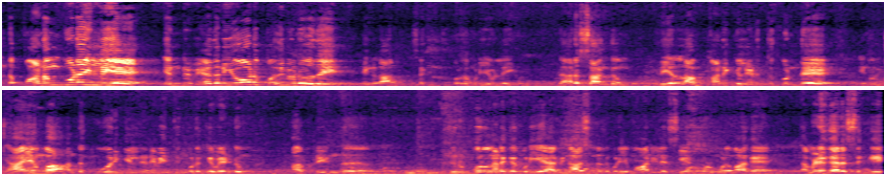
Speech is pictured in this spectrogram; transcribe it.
அந்த பணம் கூட இல்லையே என்று வேதனையோடு பதிவிடுவதை எங்களால் சகித்துக் கொள்ள முடியவில்லை. இந்த அரசாங்கம் இதையெல்லாம் கணக்கில் எடுத்துக்கொண்டு எங்களுக்கு நியாயமாக அந்த கோரிக்கையில் நிறைவேற்றி கொடுக்க வேண்டும் அப்படின்னு இந்த திருப்பூரில் நடக்கக்கூடிய அவிநாசி நடக்கக்கூடிய மாநில செயற்குழு மூலமாக தமிழக அரசுக்கு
